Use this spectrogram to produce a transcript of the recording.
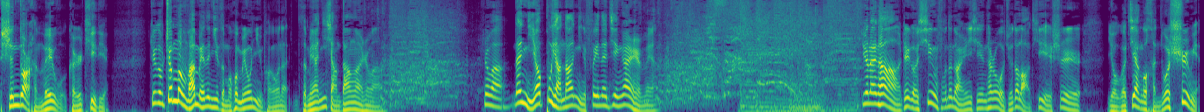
身段很威武。可是 T T，这个这么完美的你怎么会没有女朋友呢？怎么样？你想当啊，是吗？是吧？那你要不想当，你费那劲干什么呀？继续来看啊，这个幸福的暖人心，他说：“我觉得老 T 是有个见过很多世面，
